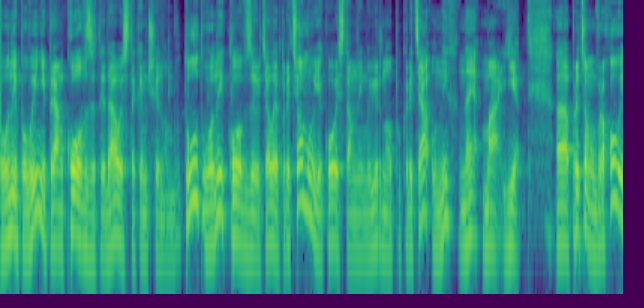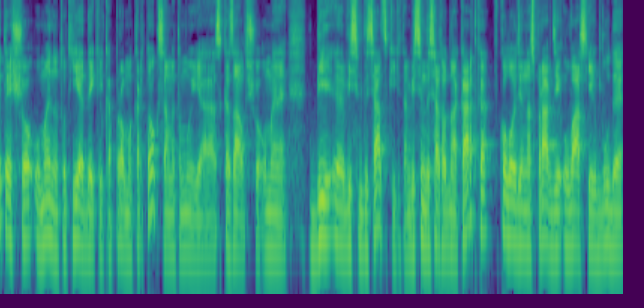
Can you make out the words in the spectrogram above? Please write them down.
Вони повинні прям ковзати, да, ось таким чином. Тут вони ковзають, але при цьому якогось там неймовірного покриття у них немає. Е, При цьому враховуйте, що у мене тут є декілька промокарток, саме тому я сказав, що у мене бі- е, 80, скільки там 81 картка в колоді. Насправді у вас їх буде.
